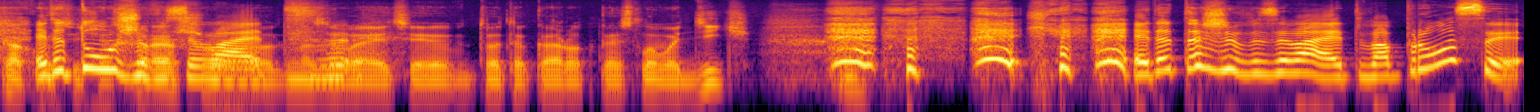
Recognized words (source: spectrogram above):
как это тоже вызывает... называете это короткое слово «дичь». Это тоже вызывает вопросы,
